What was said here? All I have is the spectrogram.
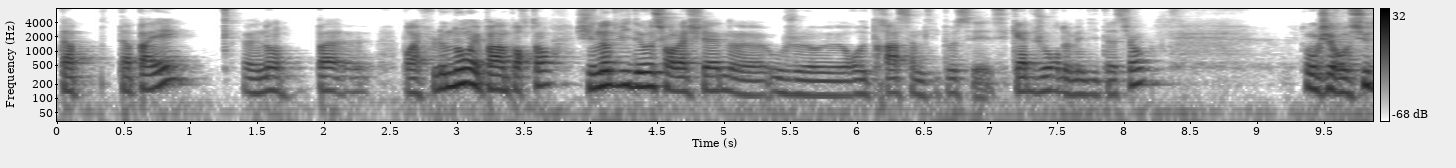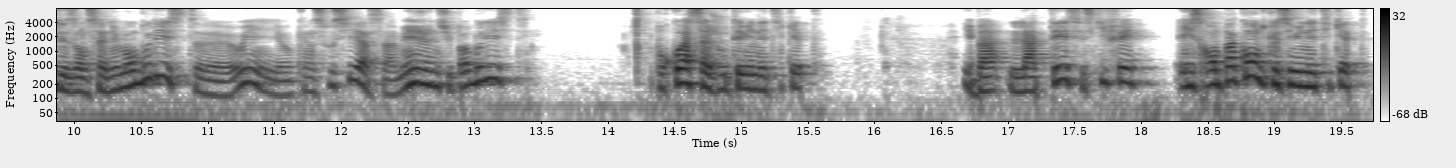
Tapae, non, pas, Bref, le nom n'est pas important. J'ai une autre vidéo sur la chaîne euh, où je retrace un petit peu ces, quatre 4 jours de méditation. Donc j'ai reçu des enseignements bouddhistes, oui, il n'y a aucun souci à ça, mais je ne suis pas bouddhiste. Pourquoi s'ajouter une étiquette? Et bien, l'athée, c'est ce qu'il fait. Et il ne se rend pas compte que c'est une étiquette.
